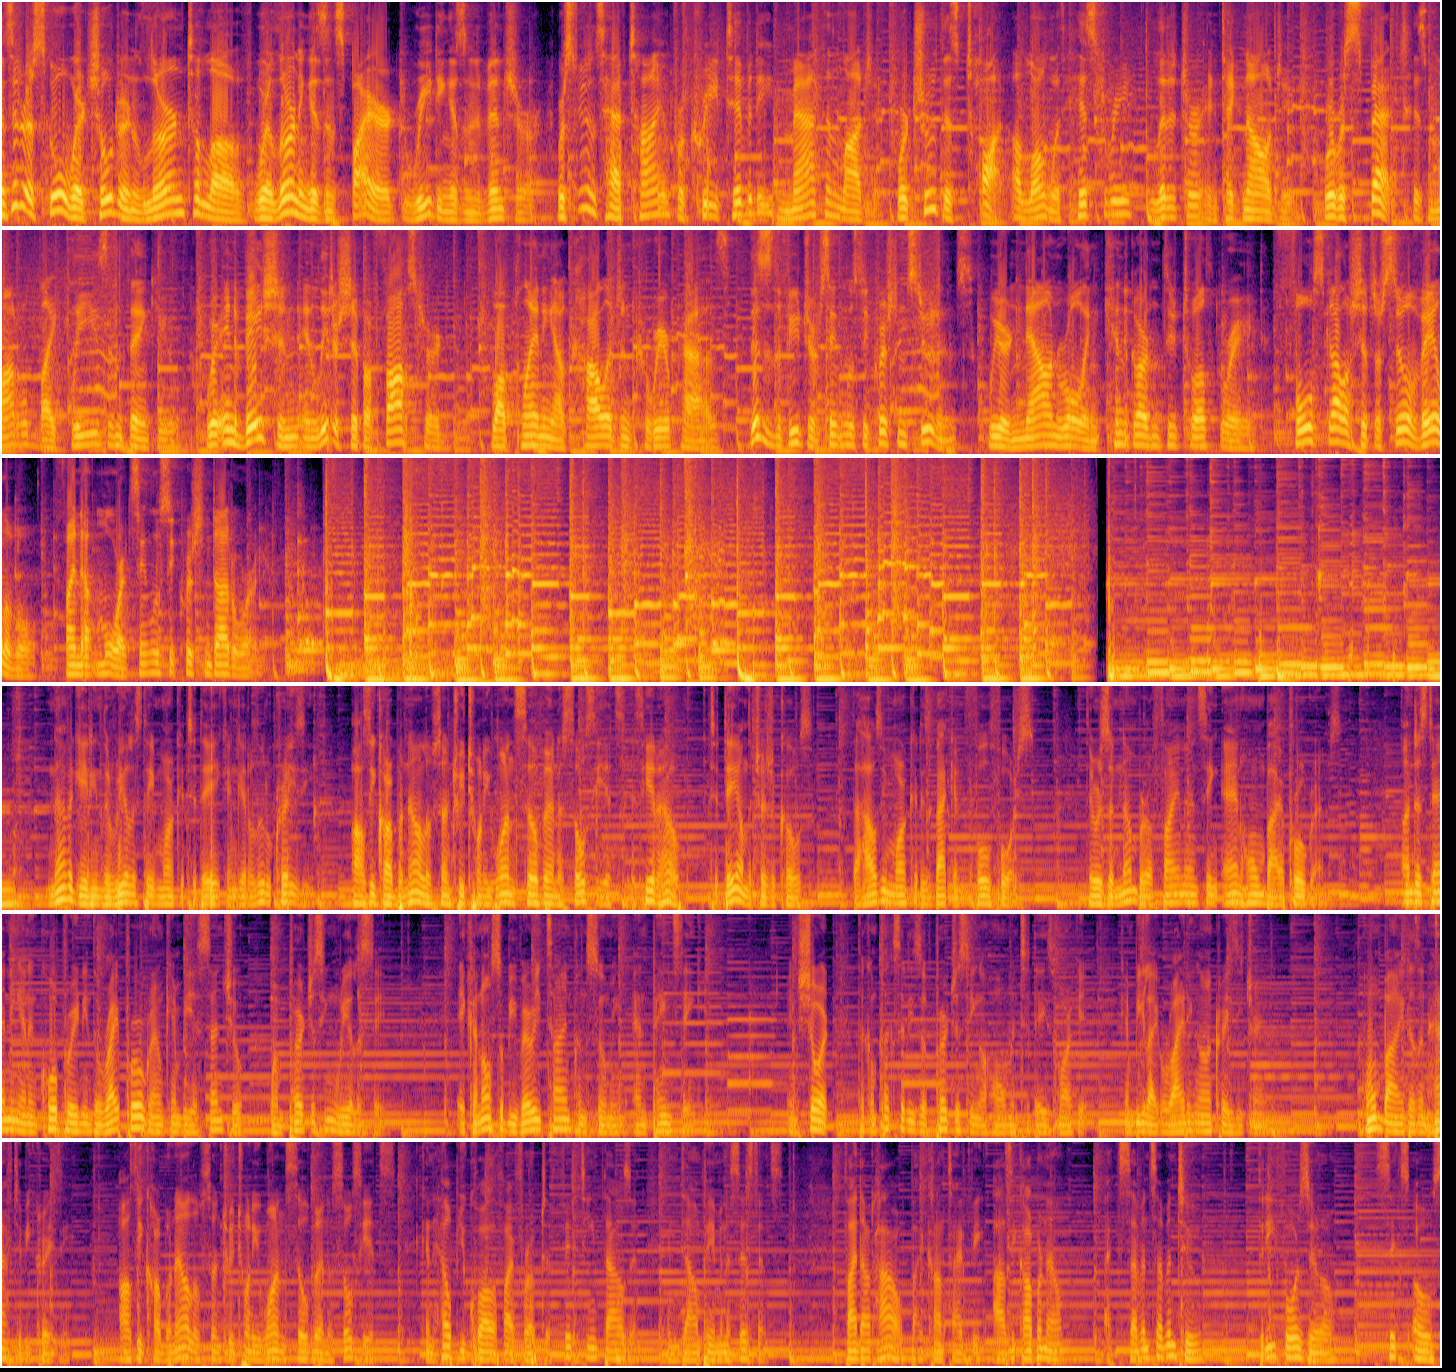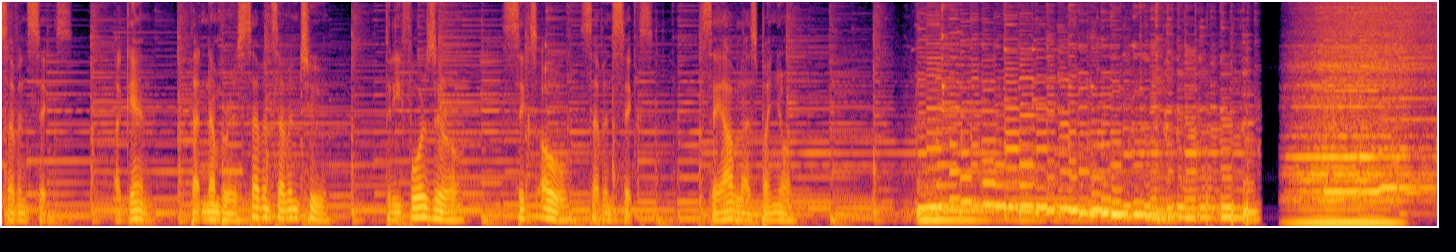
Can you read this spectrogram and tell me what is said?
Consider a school where children learn to love, where learning is inspired, reading is an adventure, where students have time for creativity, math, and logic, where truth is taught along with history, literature, and technology, where respect is modeled by please and thank you, where innovation and leadership are fostered while planning out college and career paths. This is the future of St. Lucie Christian students. We are now enrolling kindergarten through 12th grade. Full scholarships are still available. Find out more at stluciechristian.org. Navigating the real estate market today can get a little crazy. Ozzy Carbonell of Century 21 Silva and Associates is here to help. Today on the Treasure Coast, the housing market is back in full force. There is a number of financing and home buyer programs. Understanding and incorporating the right program can be essential when purchasing real estate. It can also be very time consuming and painstaking. In short, the complexities of purchasing a home in today's market can be like riding on a crazy train. Home buying doesn't have to be crazy. Ozzy Carbonell of Century 21 Silva and Associates can help you qualify for up to 15000 in down payment assistance. Find out how by contacting Ozzy Carbonell at 772-340-6076. Again, that number is 772-340-6076. Se habla español.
